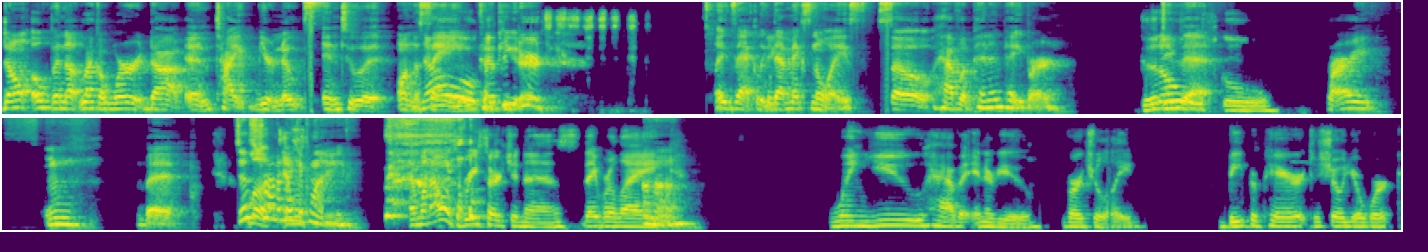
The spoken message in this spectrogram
don't open up like a Word doc and type your notes into it on the no, same computer. exactly. That makes noise. So have a pen and paper. Good old that. school. Right. Mm. But just Look, trying to make it plain. and when I was researching this, they were like, uh-huh when you have an interview virtually, be prepared to show your work.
